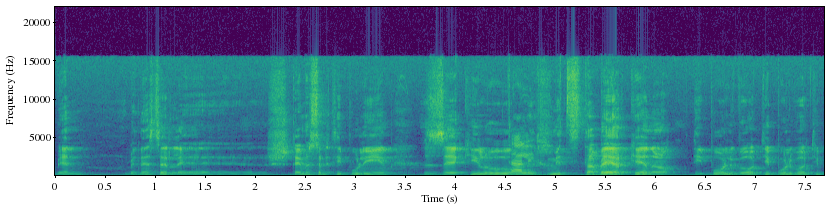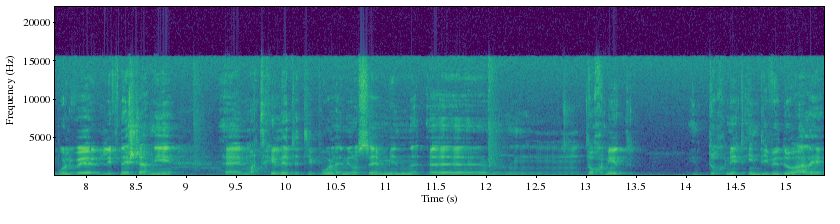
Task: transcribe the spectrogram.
בין, בין 10 ל-12 טיפולים, זה כאילו... תהליך. מצטבר, כן, טיפול ועוד טיפול ועוד טיפול, ולפני שאני אה, מתחיל את הטיפול אני עושה מין אה, תוכנית, תוכנית אינדיבידואלית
